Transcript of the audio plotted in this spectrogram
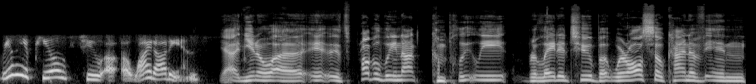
really appeals to a, a wide audience. Yeah, you know, uh, it, it's probably not completely related to, but we're also kind of in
